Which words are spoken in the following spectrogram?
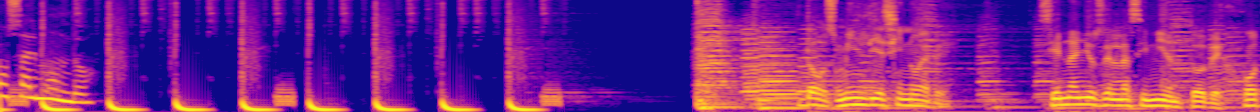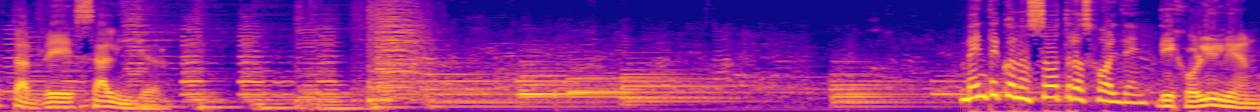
Relatamos al mundo. ...2019... ...100 años del nacimiento de J.D. Salinger... Vente con nosotros, Holden... ...dijo Lillian...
